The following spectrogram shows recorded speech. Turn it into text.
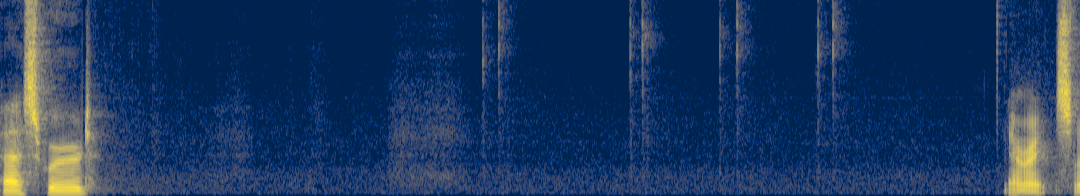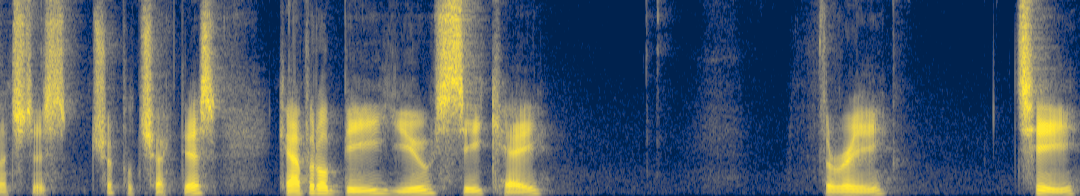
password. All right, so let's just triple check this. Capital B U C K 3 T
